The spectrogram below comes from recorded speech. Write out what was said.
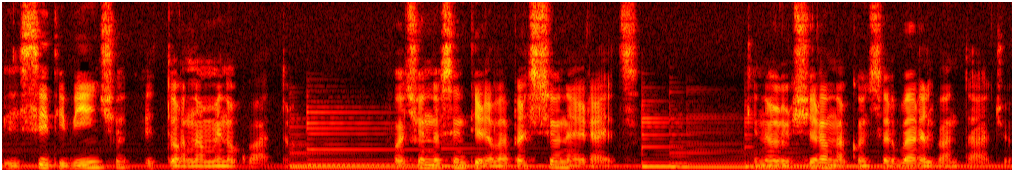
il City vince e torna a meno 4, facendo sentire la pressione ai Reds, che non riusciranno a conservare il vantaggio.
